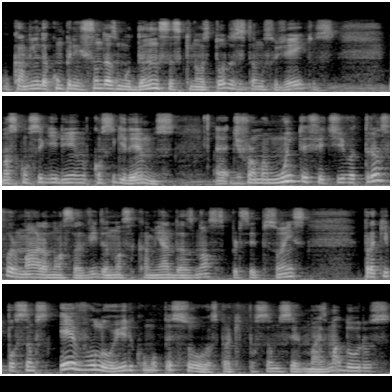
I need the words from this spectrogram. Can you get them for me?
o caminho da compreensão das mudanças que nós todos estamos sujeitos, nós conseguiremos, conseguiremos é, de forma muito efetiva transformar a nossa vida, a nossa caminhada, as nossas percepções, para que possamos evoluir como pessoas, para que possamos ser mais maduros,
